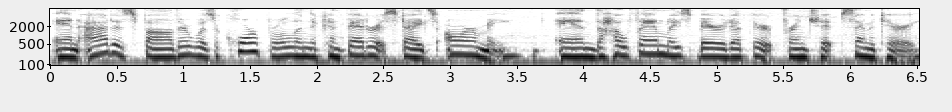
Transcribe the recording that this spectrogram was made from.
and Ida's father was a corporal in the Confederate States Army, and the whole family's buried up there at Friendship Cemetery.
